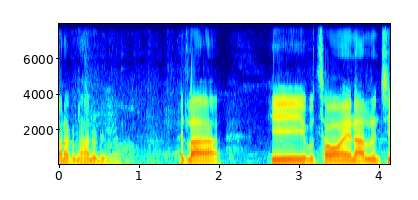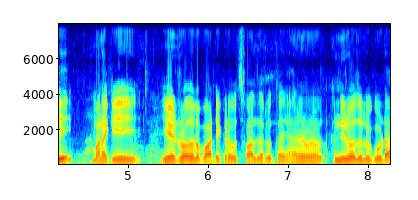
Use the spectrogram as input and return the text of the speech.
మనకు నానుడు. అట్లా ఈ ఉత్సవం అయిన నుంచి మనకి ఏడు రోజుల పాటు ఇక్కడ ఉత్సవాలు జరుగుతాయి. అన్ని అన్ని రోజులు కూడా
